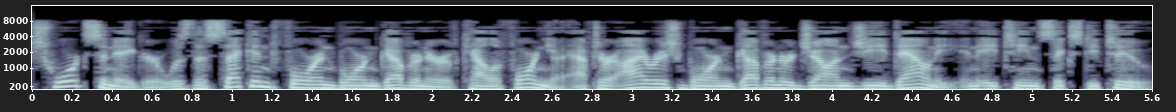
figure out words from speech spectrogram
Schwarzenegger was the second foreign born governor of California after Irish born Governor John G. Downey in 1862.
